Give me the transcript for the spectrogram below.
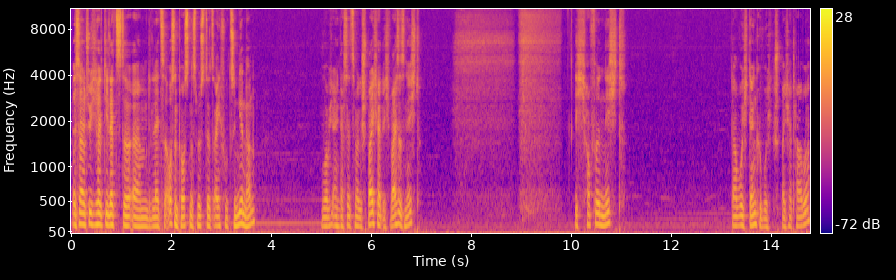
Ist natürlich halt die letzte, ähm, der letzte Außenposten. Das müsste jetzt eigentlich funktionieren dann. Wo habe ich eigentlich das letzte Mal gespeichert? Ich weiß es nicht. Ich hoffe nicht. Da, wo ich denke, wo ich gespeichert habe.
